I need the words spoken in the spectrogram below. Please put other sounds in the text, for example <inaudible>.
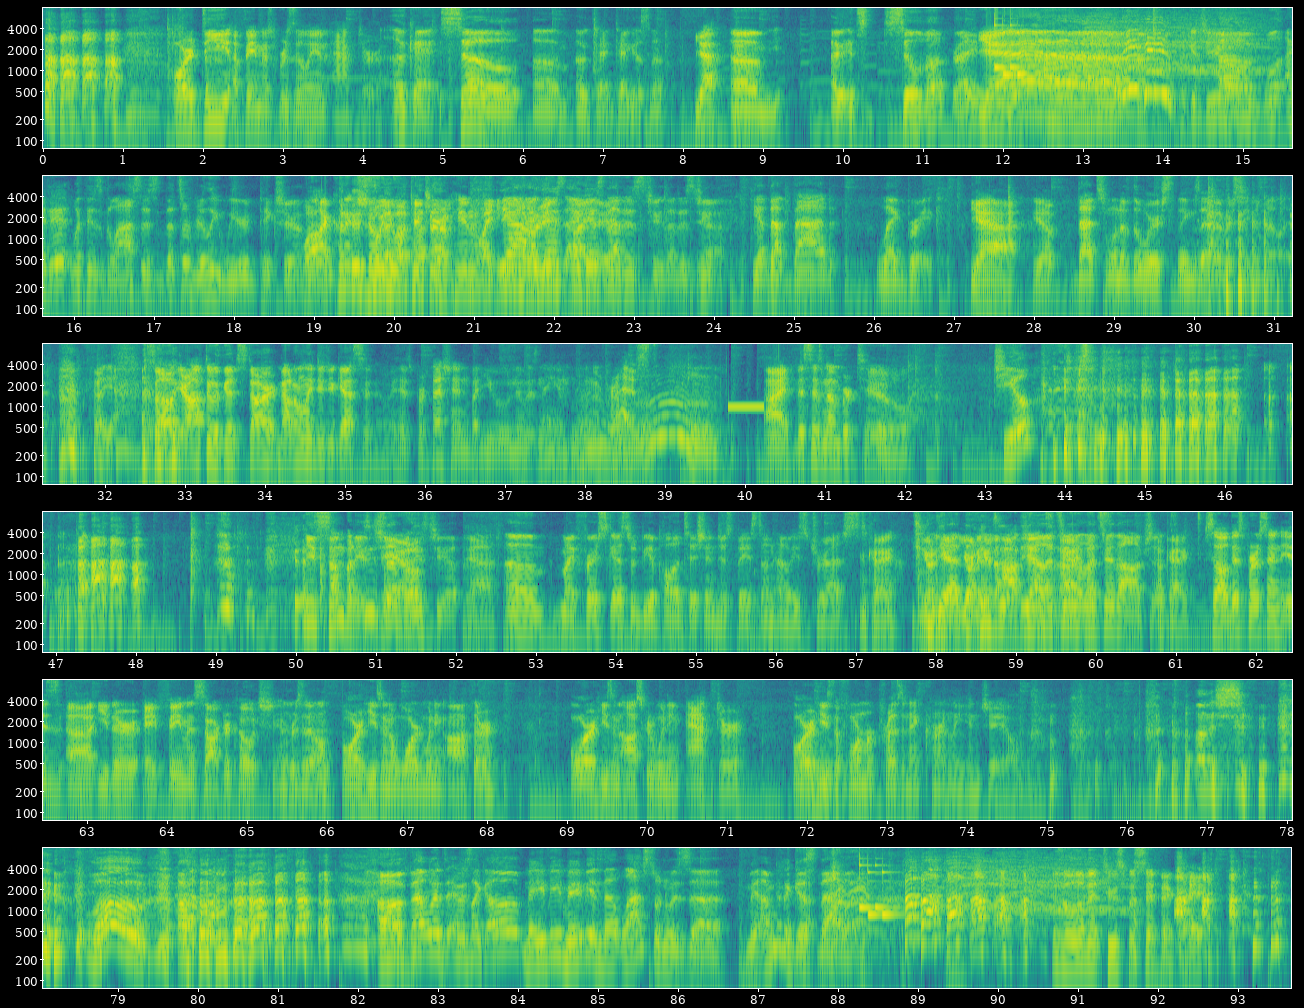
<laughs> or D, a famous Brazilian actor. Okay, so, um, okay, can I guess now? Yeah. Um, y- I, it's Silva, right? yeah. Yeah! Look at you. Um, well, I did it with his glasses. That's a really weird picture of well, him. I couldn't show you a picture of him <laughs> like yeah, in the I ring guess I guess that is true. That is true. Yeah. He had that bad leg break. Yeah. Yep. That's one of the worst things I've ever seen in my life. But yeah. <laughs> So you're off to a good start. Not only did you guess his profession, but you knew his name. I'm impressed. Mm. All right, this is number two. Chio? <laughs> <laughs> <laughs> He's somebody's Chio. Somebody's Chio. Yeah. Um, my first guess would be a politician just based on how he's dressed. Okay. You want to <laughs> hear, you wanna hear the options? Yeah, let's hear, All the, right, let's hear the options. Okay. So this person is uh, either a famous soccer coach in Okay. Brazil, or he's an award-winning author, or he's an Oscar-winning actor, or he's the former president currently in jail. <laughs> <laughs> oh shit! Whoa! Um, <laughs> uh, that one, it was like, oh, maybe, maybe, and that last one was, uh, man, I'm gonna guess that one. <laughs> It's a little bit too specific, right?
